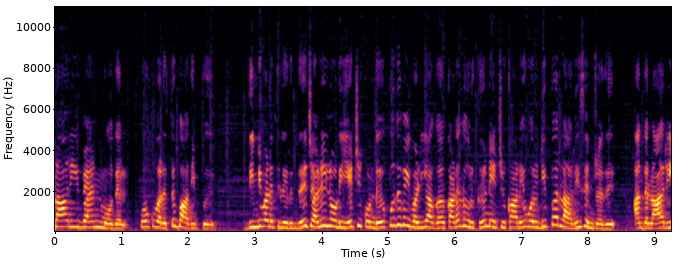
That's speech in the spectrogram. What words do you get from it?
லாரி வேன் மோதல் போக்குவரத்து பாதிப்பு. திண்டிவனத்திலிருந்து ஜல்லிலோடு ஏற்றிக்கொண்டு புதுவை வழியாக கடலூருக்கு நேற்று காலை ஒரு டிப்பர் லாரி சென்றது. அந்த லாரி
